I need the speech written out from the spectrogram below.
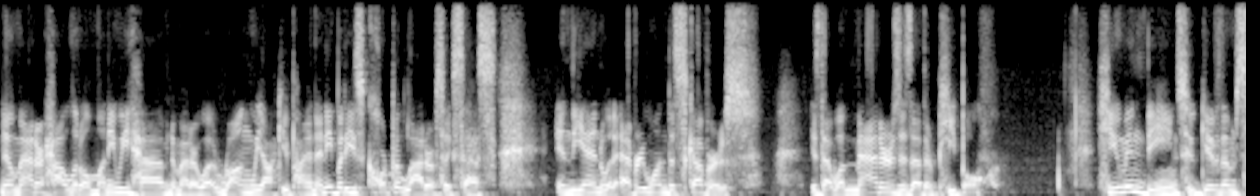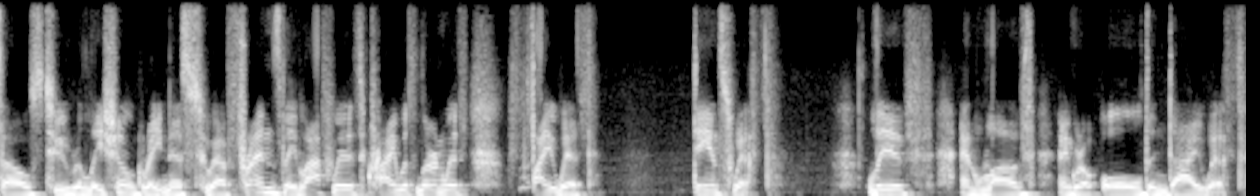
No matter how little money we have, no matter what rung we occupy on anybody's corporate ladder of success, in the end, what everyone discovers is that what matters is other people. Human beings who give themselves to relational greatness, who have friends they laugh with, cry with, learn with, fight with, dance with, live and love and grow old and die with.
